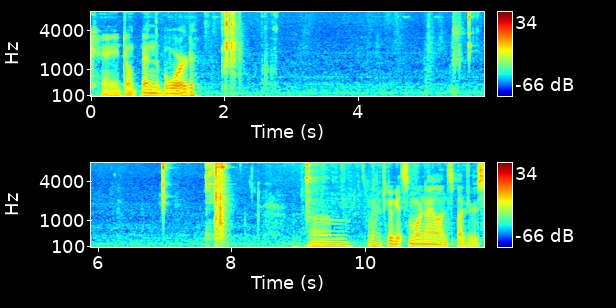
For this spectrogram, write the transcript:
Okay, don't bend the board. Um, I'm gonna have to go get some more nylon spudgers.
